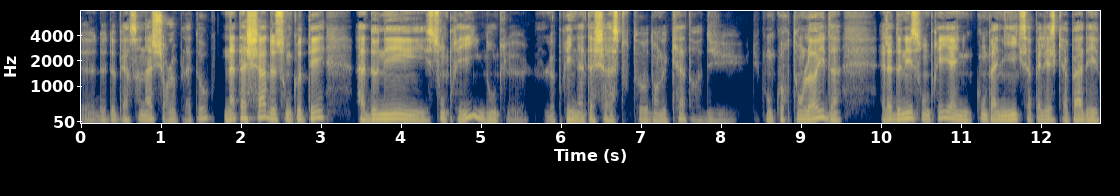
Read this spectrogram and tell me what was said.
de, de personnages sur le plateau. Natacha, de son côté, a donné son prix, donc le, le prix Natacha Astuto dans le cadre du concours Ton Lloyd. Elle a donné son prix à une compagnie qui s'appelle Escapade et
